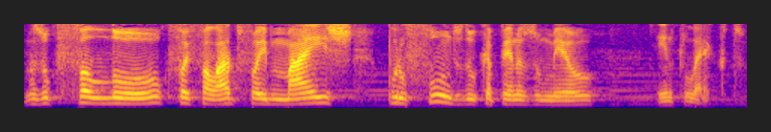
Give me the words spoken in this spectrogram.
Mas o que falou, o que foi falado, foi mais profundo do que apenas o meu intelecto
